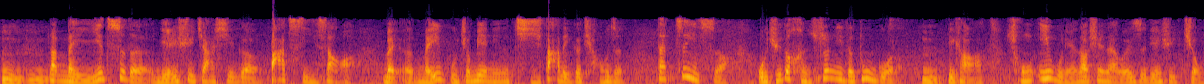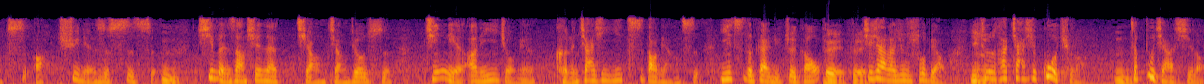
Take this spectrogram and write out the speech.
嗯嗯。那每一次的连续加息个八次以上啊，美呃美股就面临着极大的一个调整。但这一次啊，我觉得很顺利的度过了。嗯。你看啊，从一五年到现在为止，连续九次啊，去年是四次。嗯。基本上现在讲讲究是，今年二零一九年可能加息一次到两次，一次的概率最高。对对。接下来就是缩表，也就是它加息过去了。嗯。这不加息了。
